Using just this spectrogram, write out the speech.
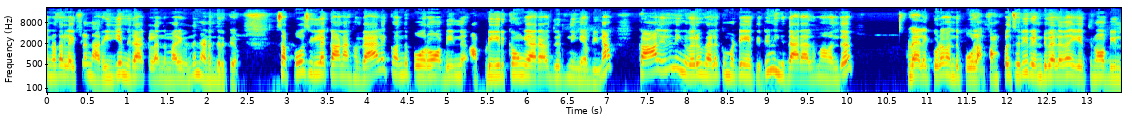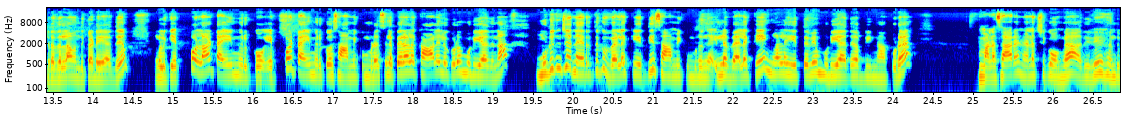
என்னோட லைஃப்ல நிறைய மிராக்கள் அந்த மாதிரி வந்து நடந்திருக்கு. சப்போஸ் இல்லக்கா நாங்க வேலைக்கு வந்து போறோம் அப்படின்னு அப்படி இருக்கவங்க யாராவது இருந்தீங்க அப்படின்னா காலையில நீங்க வெறும் விளக்கு மட்டும் ஏத்திட்டு நீங்க தாராளமா வந்து வேலைக்கு கூட வந்து போகலாம் கம்பல்சரி ரெண்டு வேலை தான் ஏற்றணும் அப்படின்றதெல்லாம் வந்து கிடையாது. உங்களுக்கு எப்போல்லாம் டைம் இருக்கோ எப்போ டைம் இருக்கோ சாமி கும்பிட சில பேரால் காலையில் கூட முடியாதுன்னா முடிஞ்ச நேரத்துக்கு விளக்கு ஏற்றி சாமி கும்பிடுங்க. இல்லை விளக்கே எங்களால் ஏற்றவே முடியாது அப்படின்னா கூட மனசார நினச்சிக்கோங்க அதுவே வந்து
